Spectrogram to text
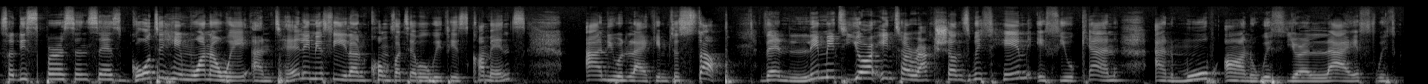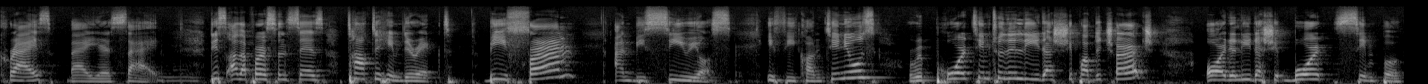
So this person says, go to him one away and tell him you feel uncomfortable with his comments and you would like him to stop. Then limit your interactions with him if you can and move on with your life with Christ by your side. This other person says, talk to him direct. Be firm and be serious. If he continues, report him to the leadership of the church or the leadership board. Simple.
